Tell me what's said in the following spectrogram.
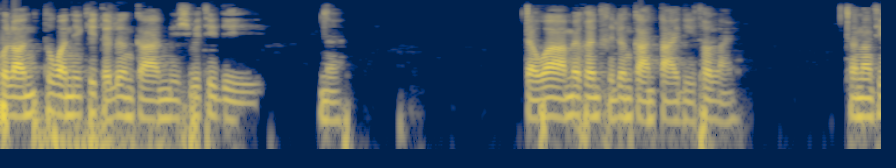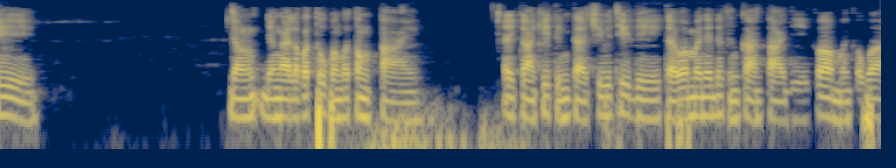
คนเราทุกวันนี้คิดแต่เรื่องการมีชีวิตที่ดีนะแต่ว่าไม่เคยถึงเรื่องการตายดีเท่าไหร่ทั้งนั้นที่ยังยังไงเราก็ทุกคนก็ต้องตายไอการคิดถึงแต่ชีวิตที่ดี แต่ว่าไม่ได้นึกถึงการตายดีก็เหมือนกับว่า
